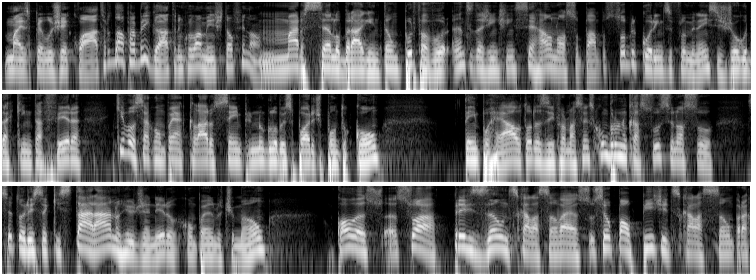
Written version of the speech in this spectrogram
Mas pelo G4 dá para brigar tranquilamente até o final. Marcelo Braga, então, por favor, antes da gente encerrar o nosso papo sobre Corinthians e Fluminense, jogo da quinta-feira, que você acompanha, claro, sempre no Globoesporte.com. Tempo real, todas as informações com Bruno Cassucci, nosso setorista que estará no Rio de Janeiro acompanhando o timão. Qual é a sua previsão de escalação? Vai, o seu palpite de escalação para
